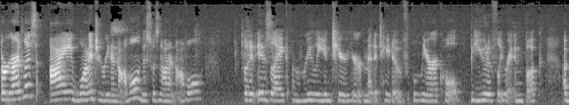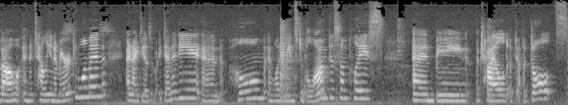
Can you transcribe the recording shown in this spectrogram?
But regardless, I wanted to read a novel. And this was not a novel, but it is like a really interior, meditative, lyrical, beautifully written book about an Italian-American woman and ideas of identity and home and what it means to belong to some place and being a child of deaf adults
